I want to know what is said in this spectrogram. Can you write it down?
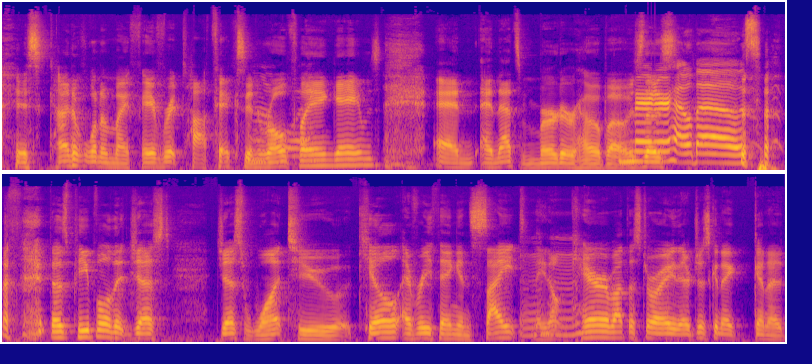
is kind of one of my favorite topics in Oh, role playing games, and and that's murder hobos. murder those, hobos those people that just just want to kill everything in sight. They Mm-hmm. don't care about the story. They're just gonna gonna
